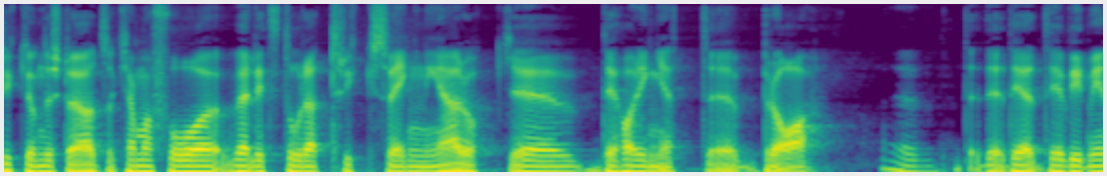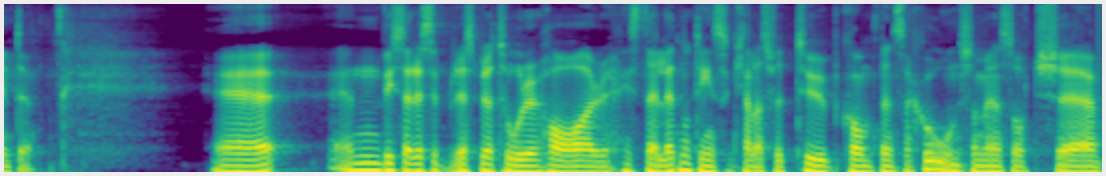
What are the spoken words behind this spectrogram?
tryckunderstöd så kan man få väldigt stora trycksvängningar och eh, det har inget eh, bra Eh, det, det, det vill vi inte. Eh, en, vissa respiratorer har istället något som kallas för tubkompensation som är en sorts eh,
